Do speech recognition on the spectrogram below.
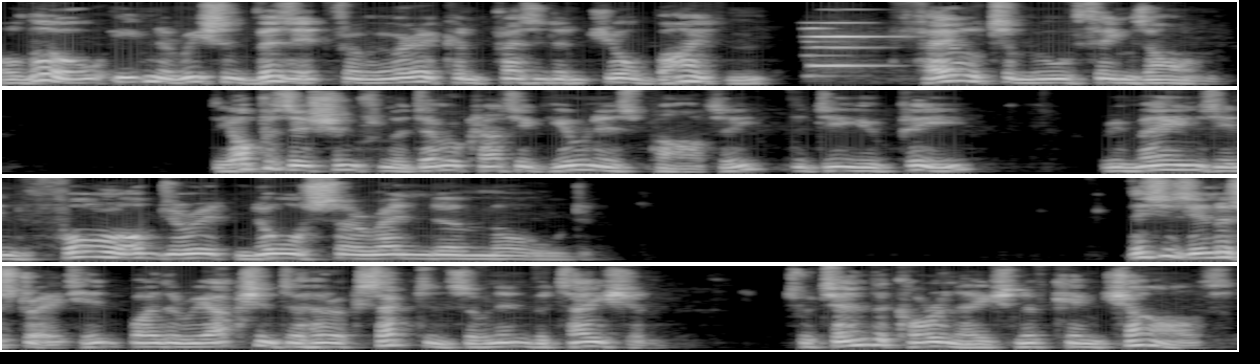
although even a recent visit from American President Joe Biden failed to move things on. The opposition from the Democratic Unionist Party, the DUP, remains in full obdurate no surrender mode. This is illustrated by the reaction to her acceptance of an invitation to attend the coronation of King Charles,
